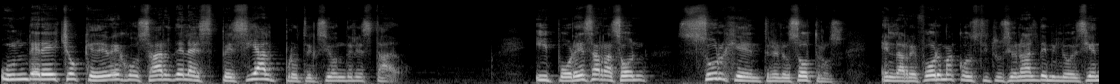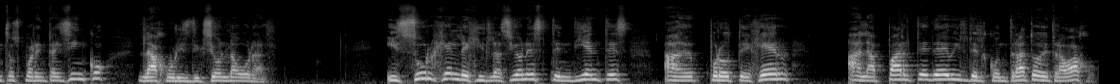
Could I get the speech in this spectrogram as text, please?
Un derecho que debe gozar de la especial protección del Estado. Y por esa razón surge entre nosotros en la reforma constitucional de 1945 la jurisdicción laboral y surgen legislaciones tendientes a proteger a la parte débil del contrato de trabajo.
